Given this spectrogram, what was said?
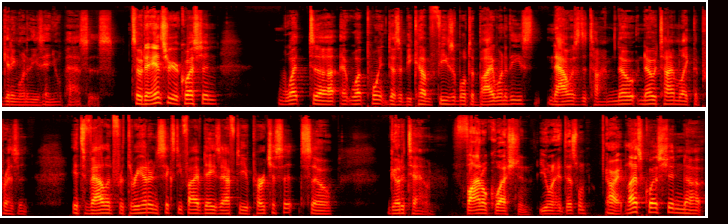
getting one of these annual passes. So to answer your question, what, uh, at what point does it become feasible to buy one of these? Now is the time. No, no time like the present. It's valid for 365 days after you purchase it. So go to town. Final question. You want to hit this one? All right, last question. Uh,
